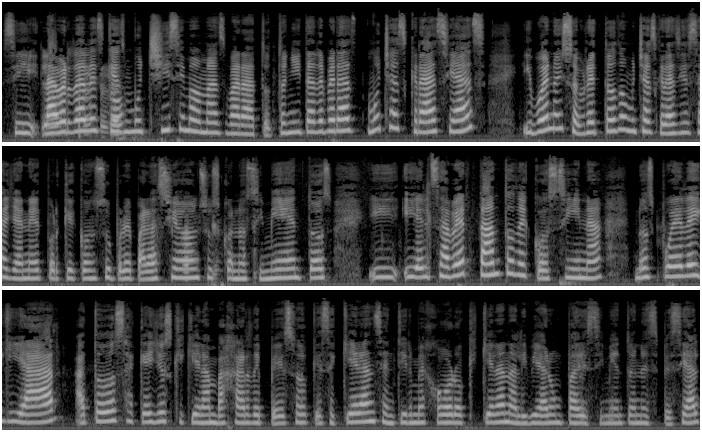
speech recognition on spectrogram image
Sí, la verdad es que es muchísimo más barato. Toñita, de veras, muchas gracias. Y bueno, y sobre todo muchas gracias a Janet porque con su preparación, sus conocimientos y, y el saber tanto de cocina nos puede guiar a todos aquellos que quieran bajar de peso, que se quieran sentir mejor o que quieran aliviar un padecimiento en especial.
